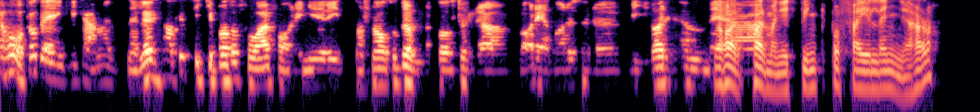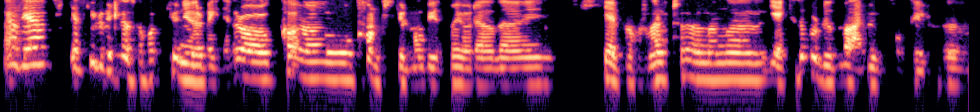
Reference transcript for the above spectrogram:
Jeg håper at det egentlig ikke er noe enten-eller. Jeg er ganske sikker på at å få erfaringer internasjonalt og dømme på større arenaer og større ligaer enn det har, har, man ikke begynt på feil ende her, da? Altså, jeg, jeg, skulle virkelig ønske at man kunne gjøre begge deler. Og, og kanskje skulle man begynt med å gjøre det helt profesjonelt. Men uh, egentlig så burde det være mulig å få til. Uh,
